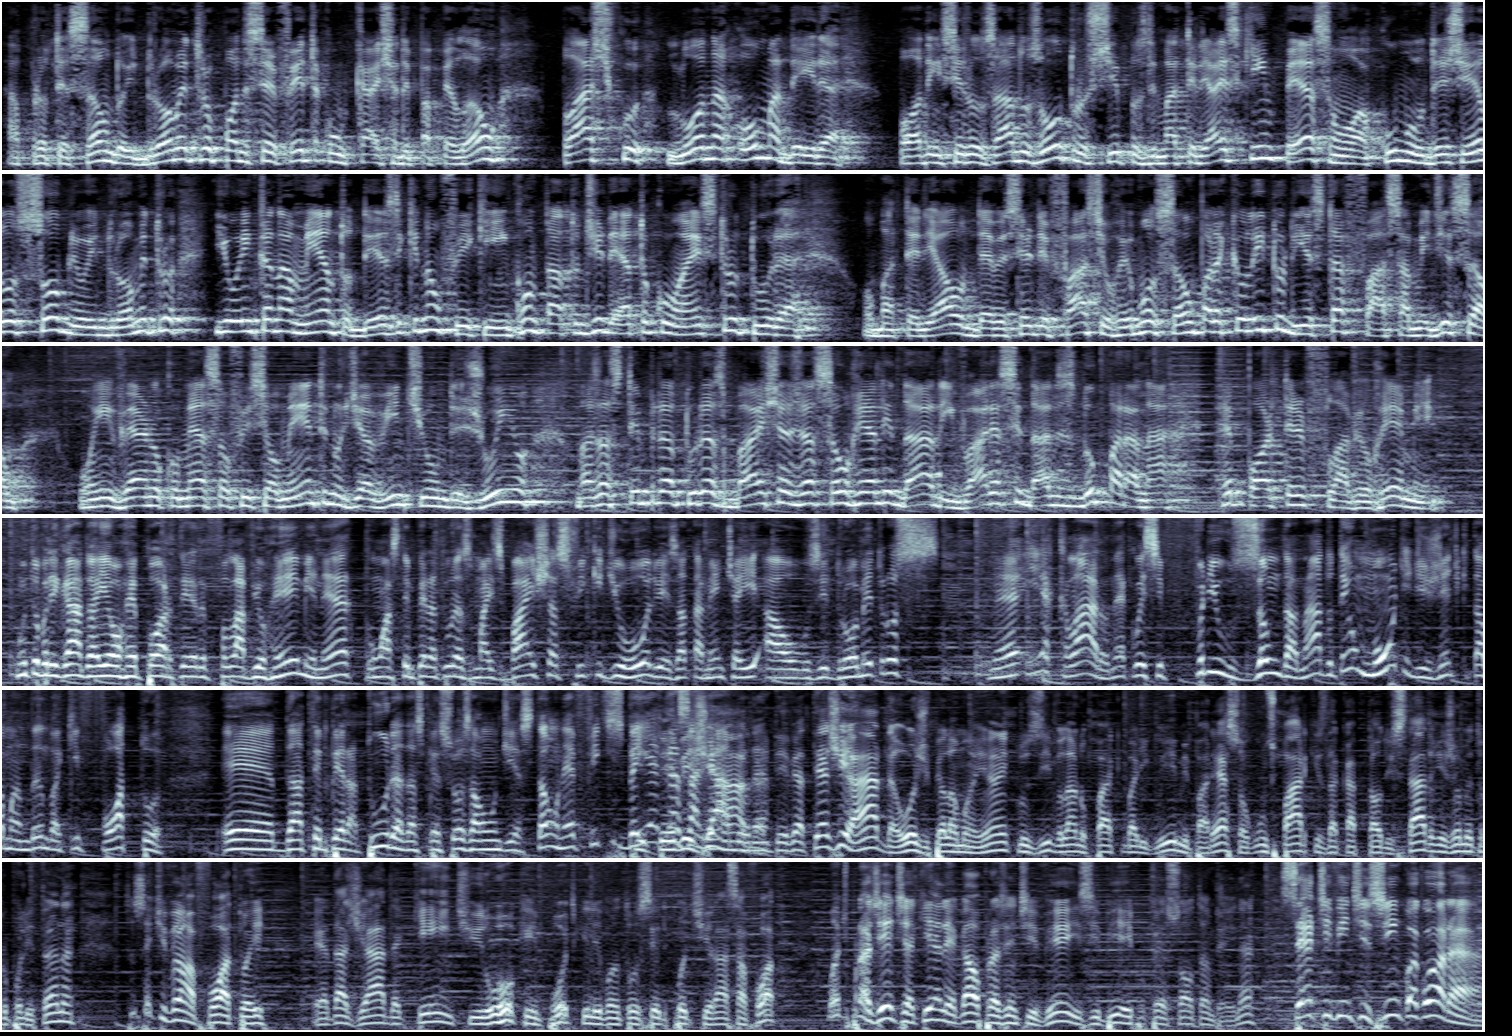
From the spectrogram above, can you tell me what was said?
A proteção do hidrômetro pode ser feita com caixa de papelão, plástico, lona ou madeira. Podem ser usados outros tipos de materiais que impeçam o acúmulo de gelo sobre o hidrômetro e o encanamento, desde que não fiquem em contato direto com a estrutura. O material deve ser de fácil remoção para que o leiturista faça a medição. O inverno começa oficialmente no dia 21 de junho, mas as temperaturas baixas já são realidade em várias cidades do Paraná. Repórter Flávio Remy. Muito obrigado aí ao repórter Flávio Remy, né? Com as temperaturas mais baixas, fique de olho exatamente aí aos hidrômetros, né? E é claro, né? Com esse friozão danado, tem um monte de gente que tá mandando aqui foto é, da temperatura das pessoas aonde estão, né? Fique bem E teve agasalhado, geada, né? Teve até geada hoje pela manhã, inclusive lá no Parque Barigui, me parece, alguns parques da capital do estado, região metropolitana. Se você tiver uma foto aí é, da geada, quem tirou, quem pôde, quem levantou cedo e pôde tirar essa foto, mande pra gente aqui, é legal pra gente ver e exibir aí pro pessoal também, né? 7h25 agora.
